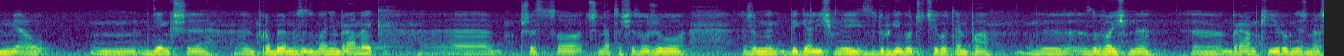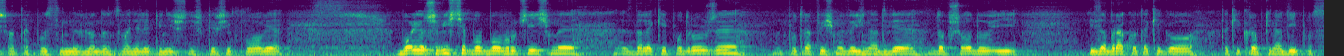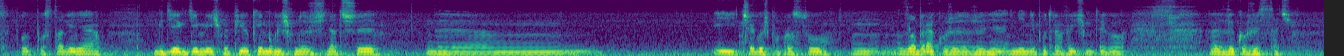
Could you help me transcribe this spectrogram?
miał mm, większe problemy z zdobywaniem bramek, przez co, czy na co się złożyło, że my biegaliśmy i z drugiego, trzeciego tempa y, zdobywaliśmy bramki i również nasz atak pozytywny wyglądał zdecydowanie lepiej niż, niż w pierwszej połowie. Boli oczywiście, bo, bo wróciliśmy z dalekiej podróży, potrafiliśmy wyjść na dwie do przodu i, i zabrakło takiego, takiej kropki na D pod, postawienia, gdzie, gdzie mieliśmy piłkę i mogliśmy dorzucić na trzy i czegoś po prostu mm, zabrakło, że, że nie, nie, nie potrafiliśmy tego e, wykorzystać.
